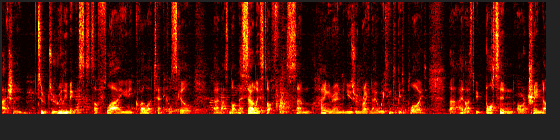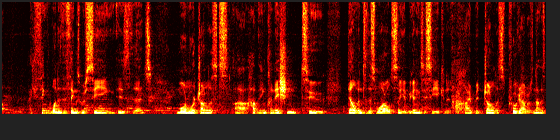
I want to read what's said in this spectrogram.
actually to, to really make this stuff fly you need quite a lot of technical skill and that's not necessarily stuff that's um, hanging around the newsroom right now waiting to be deployed. That either has to be bought in or trained up. I think one of the things we're seeing is that more and more journalists uh, have the inclination to delve into this world, so you're beginning to see kind of hybrid journalist programmers, and that was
